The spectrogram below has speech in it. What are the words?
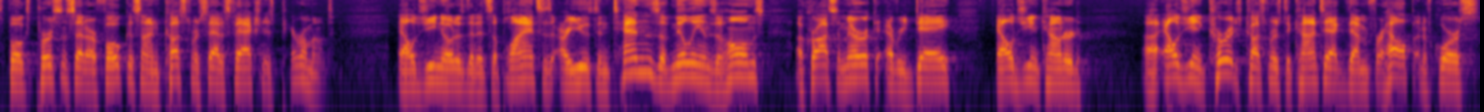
Spokesperson said our focus on customer satisfaction is paramount. LG noted that its appliances are used in tens of millions of homes across America every day. LG encountered uh, LG encouraged customers to contact them for help, and of course,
